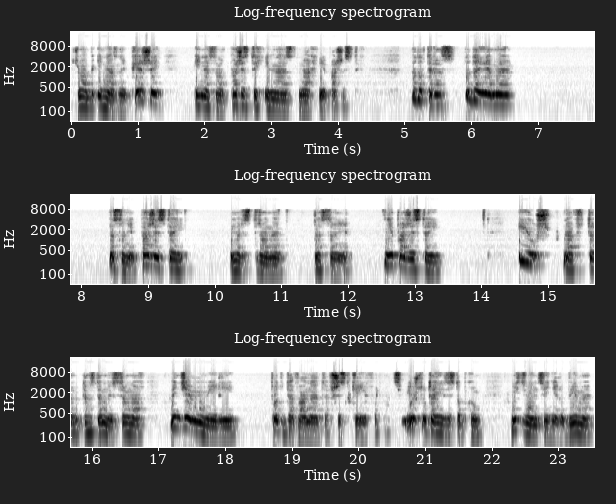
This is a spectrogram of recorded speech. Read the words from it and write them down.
Że mamy i na stronie pierwszej, i na stronach parzystych, i na stronach nieparzystych. No to teraz dodajemy na stronie parzystej numer strony, na stronie nieparzystej i już na następnych stronach będziemy mieli poddawane te wszystkie informacje. Już tutaj ze stopką nic więcej nie robimy.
